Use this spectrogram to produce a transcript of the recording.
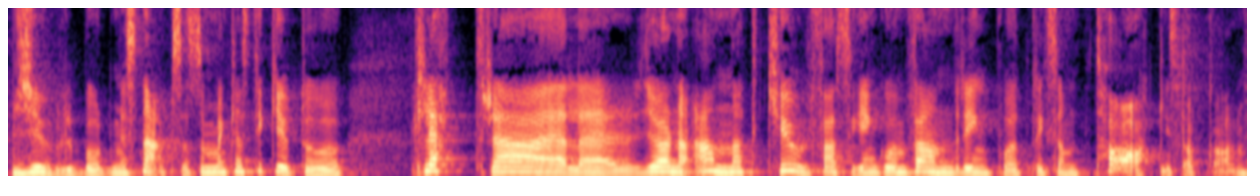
julbord med snaps. Alltså man kan sticka ut och klättra eller göra något annat kul. Fasiken gå en vandring på ett liksom, tak i Stockholm.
